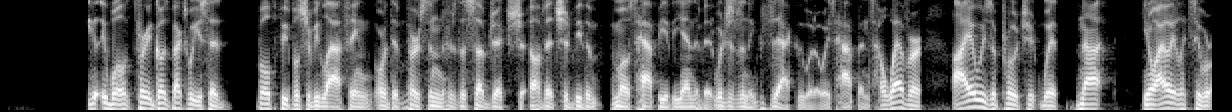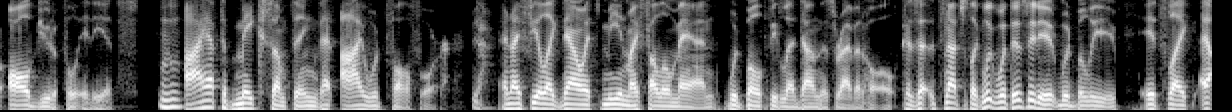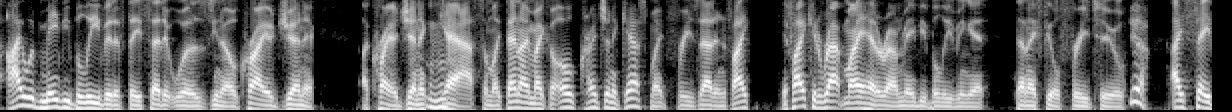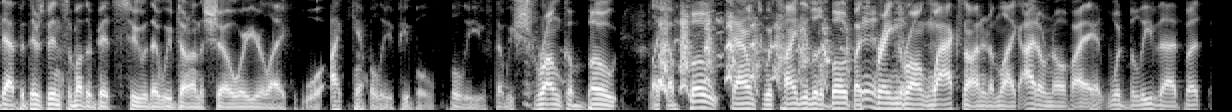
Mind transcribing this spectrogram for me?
well. For it goes back to what you said. Both people should be laughing, or the mm-hmm. person who's the subject sh- of it should be the most happy at the end of it, which isn't exactly what always happens. However, I always approach it with not, you know, I always like to say we're all beautiful idiots. Mm-hmm. I have to make something that I would fall for. Yeah. And I feel like now it's me and my fellow man would both be led down this rabbit hole because it's not just like look what this idiot would believe. It's like I I would maybe believe it if they said it was you know cryogenic, a cryogenic mm-hmm. gas. I'm like then I might go oh cryogenic gas might freeze that. And if I if I could wrap my head around maybe believing it, then I feel free to. Yeah. I say that, but there's been some other bits too that we've done on the show where you're like, well, I can't believe people believe that we shrunk a boat, like a boat, down to a tiny little boat by spraying the wrong wax on it. I'm like, I don't know if I would believe that, but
